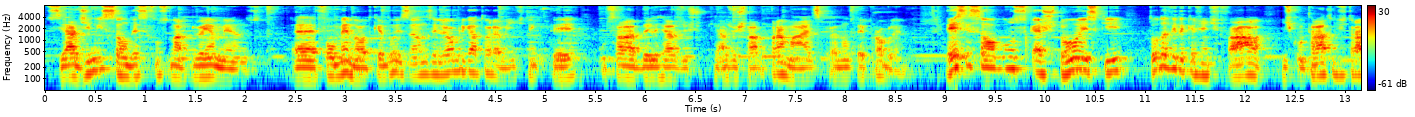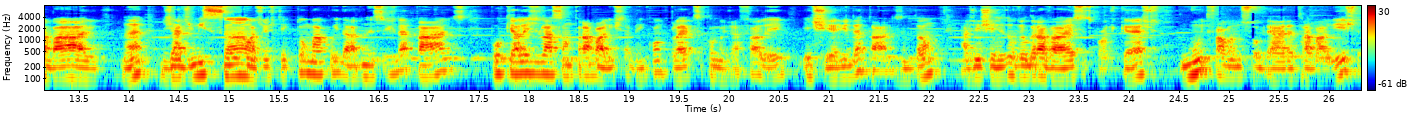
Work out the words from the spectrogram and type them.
se a admissão desse funcionário que ganha menos é, for menor do que dois anos, ele obrigatoriamente tem que ter o salário dele reajustado para mais, para não ter problema. Esses são algumas questões que toda vida que a gente fala de contrato de trabalho, né, de admissão, a gente tem que tomar cuidado nesses detalhes porque a legislação trabalhista é bem complexa, como eu já falei, e cheia de detalhes. Então, a gente resolveu gravar esses podcasts, muito falando sobre a área trabalhista,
